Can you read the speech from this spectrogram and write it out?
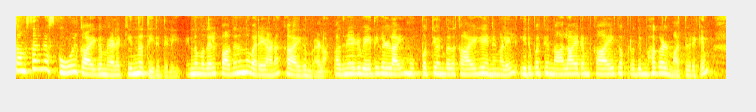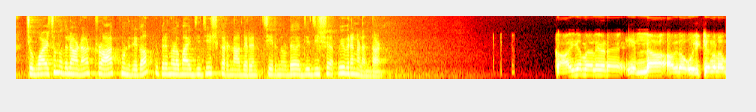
സംസ്ഥാന സ്കൂൾ കായികമേളയ്ക്ക് ഇന്ന് തിരിതെളിയും ഇന്ന് മുതൽ പതിനൊന്ന് വരെയാണ് കായികമേള. പതിനേഴ് വേദികളിലായി മുപ്പത്തിയൊൻപത് കായിക ഇനങ്ങളിൽ ഇരുപത്തിനാലായിരം കായിക പ്രതിഭകൾ മാറ്റുരയ്ക്കും. ചൊവ്വാഴ്ച മുതലാണ് ട്രാക്ക് ഉണരുക. വിവരങ്ങളുമായി ജിജീഷ് കരുണാകരൻ ചേരുന്നുണ്ട്. ജിജീഷ് വിവരങ്ങൾ എന്താണ് കായികമേളയുടെ എല്ലാ ഒരുക്കങ്ങളും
